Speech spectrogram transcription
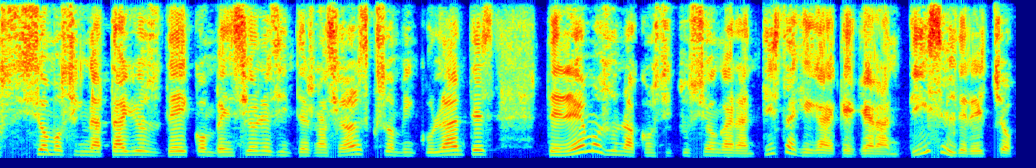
somos signatarios de convenciones internacionales que son vinculantes, tenemos una constitución garantista que, que, garantice el derecho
